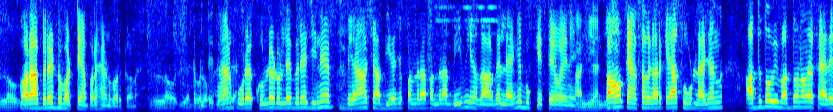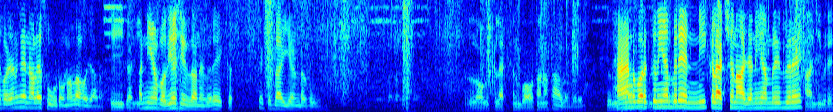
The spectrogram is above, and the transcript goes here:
ਲਓ ਔਰ ਆ ਵੀਰੇ ਦੁਪੱਟਿਆਂ ਪਰ ਹੈਂਡ ਵਰਕ ਆਣਾ। ਲਓ ਜੀ ਆ ਦੁਪੱਟੇ ਤੇ ਐਨ ਪੂਰੇ ਖੁੱਲੇ ਡੁੱਲੇ ਵੀਰੇ ਜਿਹਨੇ ਵਿਆਹ ਸ਼ਾਦੀਆਂ 'ਚ 15 15 20 20 ਹਜ਼ਾਰ ਦੇ ਲਹਿੰਗੇ ਬੁੱਕ ਕੀਤੇ ਹੋਏ ਨੇ। ਤਾਂ ਉਹ ਕੈਨਸਲ ਕਰਕੇ ਆ ਸੂਟ ਲੈ ਜਾਣ। ਅੱਧ ਤੋਂ ਵੀ ਵੱਧ ਉਹਨਾਂ ਦੇ ਫਾਇਦੇ ਹੋ ਜਾਣਗੇ ਨਾਲੇ ਸੂਟ ਉਹਨਾਂ ਦਾ ਹੋ ਜਾਣਾ। ਠੀਕ ਆ ਜੀ। ਅੰਨੀਆਂ ਵਧੀਆ ਚੀਜ਼ਾਂ ਨੇ ਵੀਰੇ ਇੱਕ ਇੱਕ ਡਾਈ ਅੰਡਰ ਸੀ। ਲਓ ਵੀ ਕਲੈਕਸ਼ਨ ਬਹੁਤ ਆ ਨਾ। ਆ ਲਓ ਵੀਰੇ। ਹੈਂਡ ਵਰਕ ਦੀਆਂ। ਵੀਰੇ ਇੰਨੀ ਕਲੈਕਸ਼ਨ ਆ ਜਾਣੀ ਅੰਮ੍ਰਿਤ ਵੀਰੇ। ਹਾਂਜੀ ਵੀਰੇ।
